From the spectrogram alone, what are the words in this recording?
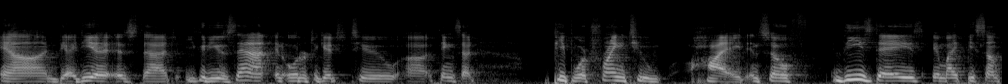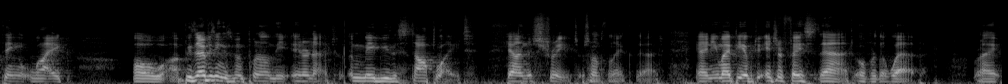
And the idea is that you could use that in order to get to uh, things that people were trying to hide. And so these days, it might be something like, oh, uh, because everything has been put on the internet, maybe the stoplight down the street or something like that. And you might be able to interface that over the web, right?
